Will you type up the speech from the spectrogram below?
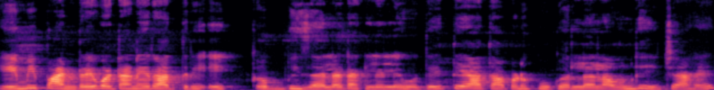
हे मी पांढरे वाटाणे रात्री एक कप भिजायला टाकलेले होते. ते आता आपण कुकरला लावून घ्यायचे आहेत.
